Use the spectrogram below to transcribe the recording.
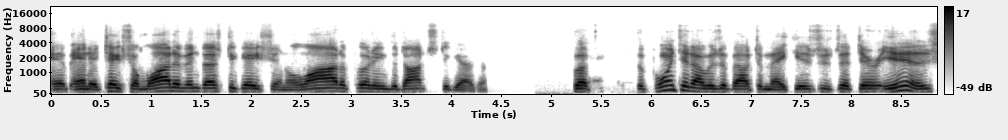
and it takes a lot of investigation, a lot of putting the dots together. But the point that I was about to make is is that there is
